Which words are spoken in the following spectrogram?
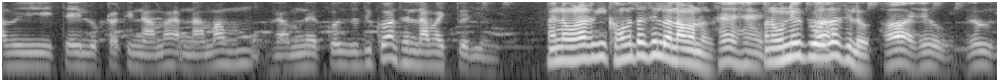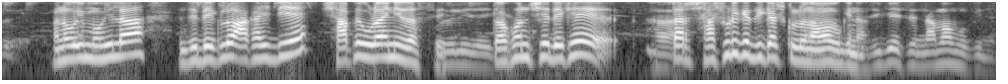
আমি তাই লোকটাকে নামা নামাম আপনি কই যদি কোন তাহলে নামাইতে পারি আমি। মানে ওনার কি ক্ষমতা ছিল নামানোর? হ্যাঁ হ্যাঁ। মানে উনিও কি ওজা ছিল? হ্যাঁ হেউ হেউ। মানে ওই মহিলা যে দেখল আকাশ দিয়ে সাপে উড়াই নিয়ে যাচ্ছে তখন সে দেখে হ্যাঁ। তার শাশুড়িকে জিজ্ঞাসা করল নামাবো কিনা? জিজ্ঞেসে নামামু কিনা?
